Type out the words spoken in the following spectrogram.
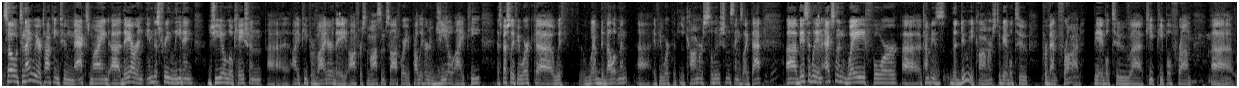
So tonight we are talking to MaxMind. Uh, they are an industry-leading geolocation uh, IP provider. They offer some awesome software. You've probably heard of GeoIP, especially if you work uh, with web development, uh, if you work with e-commerce solutions, things like that. Uh, basically, an excellent way for uh, companies that do e-commerce to be able to prevent fraud, be able to uh, keep people from uh,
